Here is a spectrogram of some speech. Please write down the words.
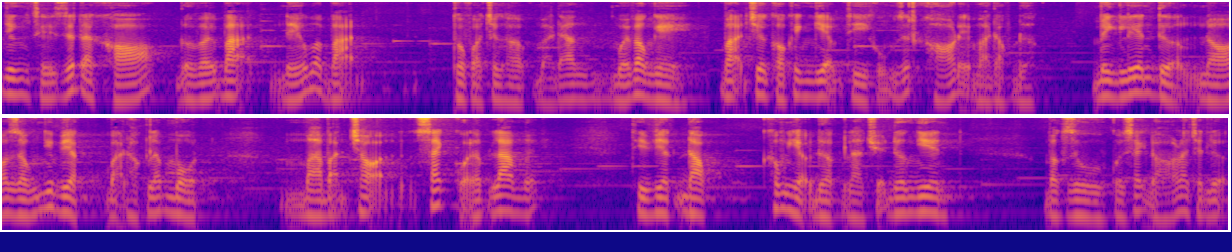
nhưng thế rất là khó đối với bạn nếu mà bạn thuộc vào trường hợp mà đang mới vào nghề bạn chưa có kinh nghiệm thì cũng rất khó để mà đọc được mình liên tưởng nó giống như việc bạn học lớp 1 mà bạn chọn sách của lớp 5 ấy, thì việc đọc không hiểu được là chuyện đương nhiên. Mặc dù cuốn sách đó là chất lượng,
